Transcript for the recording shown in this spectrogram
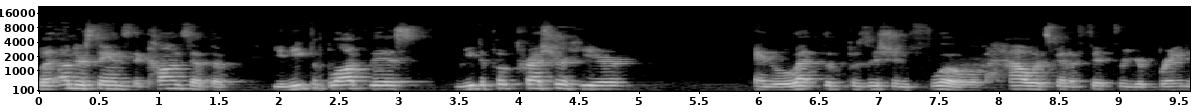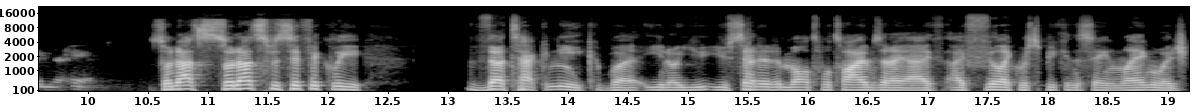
But understands the concept of you need to block this, you need to put pressure here, and let the position flow of how it's going to fit for your brain and your hand. So not so not specifically the technique, but you know, you you said it multiple times, and I, I I feel like we're speaking the same language.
